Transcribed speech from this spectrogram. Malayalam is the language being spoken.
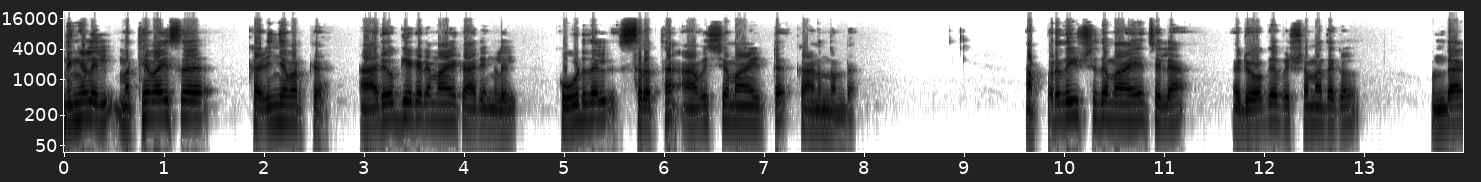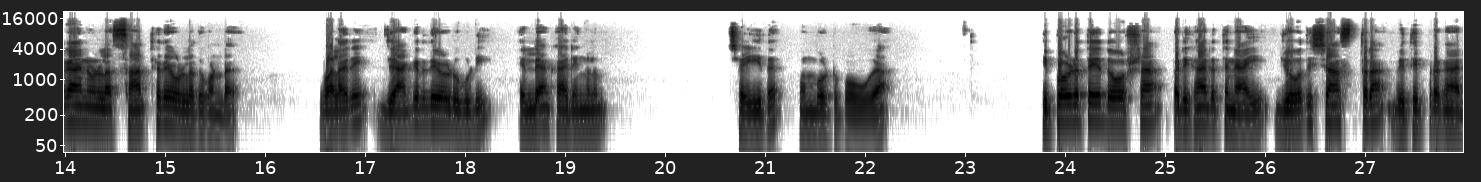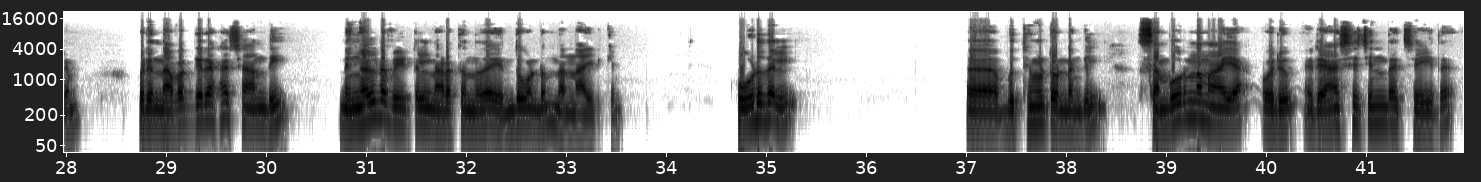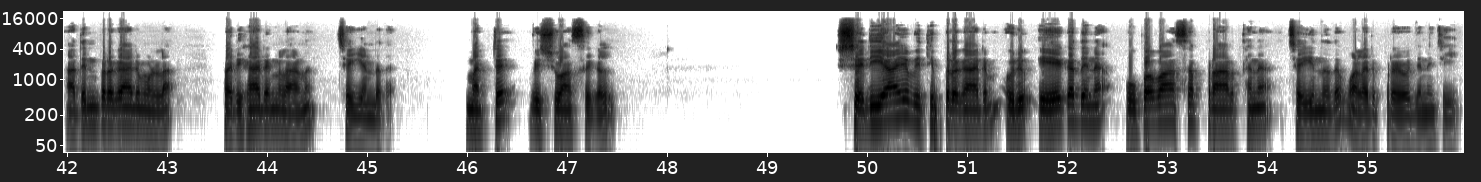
നിങ്ങളിൽ മധ്യവയസ്സ് കഴിഞ്ഞവർക്ക് ആരോഗ്യകരമായ കാര്യങ്ങളിൽ കൂടുതൽ ശ്രദ്ധ ആവശ്യമായിട്ട് കാണുന്നുണ്ട്. അപ്രതീക്ഷിതമായ ചില രോഗവിഷമതകൾ ഉണ്ടാകാനുള്ള സാധ്യത ഉള്ളതുകൊണ്ട് വളരെ ജാഗ്രതയോടുകൂടി എല്ലാ കാര്യങ്ങളും ചെയ്ത് മുമ്പോട്ട് പോവുക. ഇപ്പോഴത്തെ ദോഷ പരിഹാരത്തിനായി ജ്യോതിശാസ്ത്ര വിധിപ്രകാരം ഒരു നവഗ്രഹ ശാന്തി നിങ്ങളുടെ വീട്ടിൽ നടത്തുന്നത് എന്തുകൊണ്ടും നന്നായിരിക്കും. കൂടുതൽ ബുദ്ധിമുട്ടുണ്ടെങ്കിൽ സമ്പൂർണമായ ഒരു രാശിചിന്ത ചെയ്ത് അതിൻ പ്രകാരമുള്ള പരിഹാരങ്ങളാണ് ചെയ്യേണ്ടത്. മറ്റ് വിശ്വാസികൾ ശരിയായ വിധിപ്രകാരം ഒരു ഏകദിന ഉപവാസ പ്രാർത്ഥന ചെയ്യുന്നത് വളരെ പ്രയോജനം ചെയ്യും.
